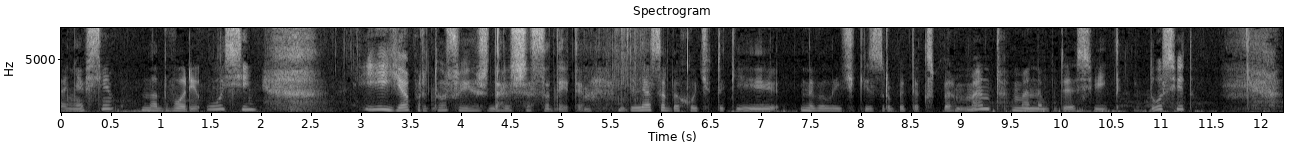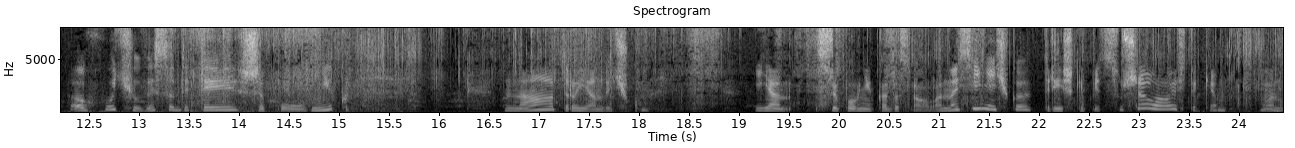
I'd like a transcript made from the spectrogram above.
Вітання всім. На дворі осінь. І я продовжую ж далі садити. Для себе хочу такий невеличкий зробити експеримент. У мене буде свій досвід. Хочу висадити шиповник на трояндочку. Я з шиповника достала насіннячко, трішки підсушила, ось таке воно.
